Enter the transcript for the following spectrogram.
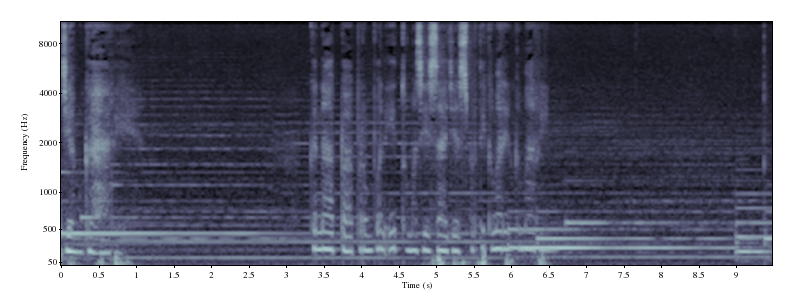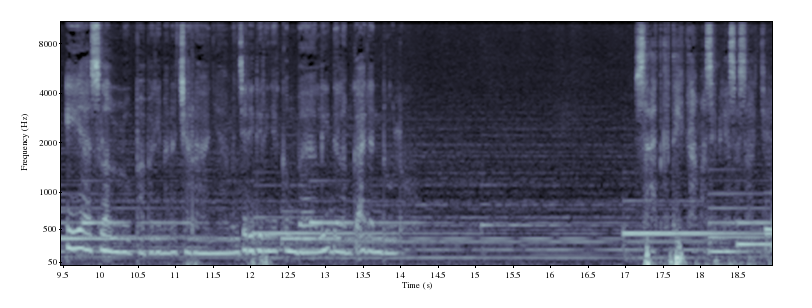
jam ke hari. Kenapa perempuan itu masih saja seperti kemarin-kemarin? Selalu lupa bagaimana caranya menjadi dirinya kembali dalam keadaan dulu. Saat ketika masih biasa saja.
